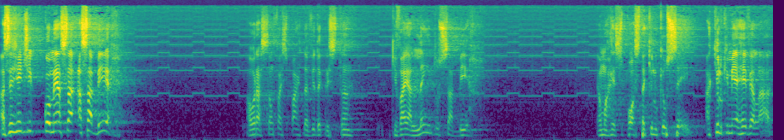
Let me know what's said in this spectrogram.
Vezes a gente começa a saber, a oração faz parte da vida cristã, que vai além do saber, é uma resposta àquilo que eu sei, aquilo que me é revelado,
